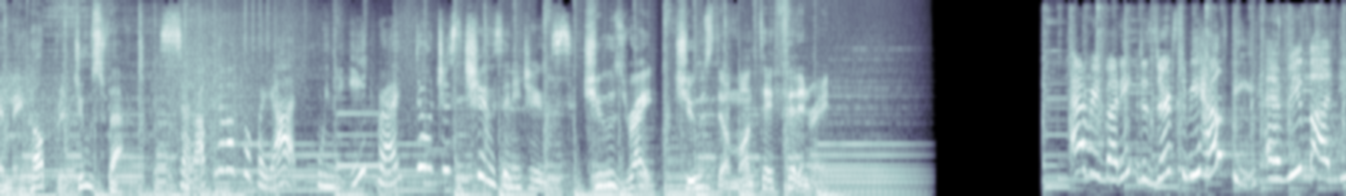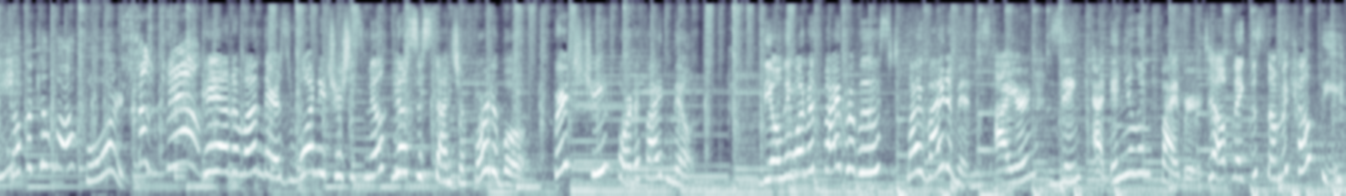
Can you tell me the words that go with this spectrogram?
and may help reduce fat. Sarap na magpapayat. When you eat right, don't just choose any juice. Choose right. Choose Del Monte Fit and Right. Everybody deserves to be healthy. Everybody? Dapat lang ma-afford. Mag-milk! Kaya naman, there's one nutritious milk na sustansya affordable. Birch Tree Fortified Milk. The only one with Fiber Boost. My vitamins, iron, zinc, and inulin fiber to help make the stomach healthy.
